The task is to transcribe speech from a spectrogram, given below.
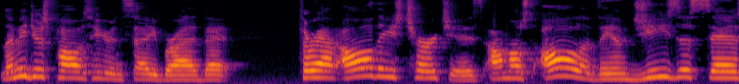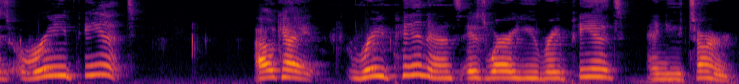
let me just pause here and say, Bride, that throughout all these churches, almost all of them, Jesus says, repent. Okay, repentance is where you repent and you turn.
